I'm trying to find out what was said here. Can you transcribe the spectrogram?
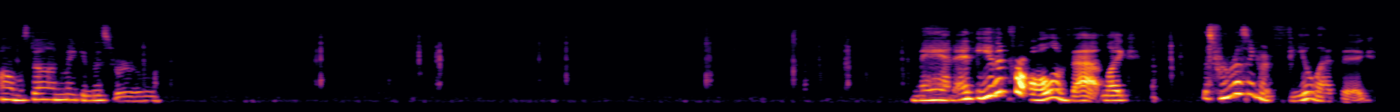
Almost done making this room. Man, and even for all of that, like, this room doesn't even feel that big.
